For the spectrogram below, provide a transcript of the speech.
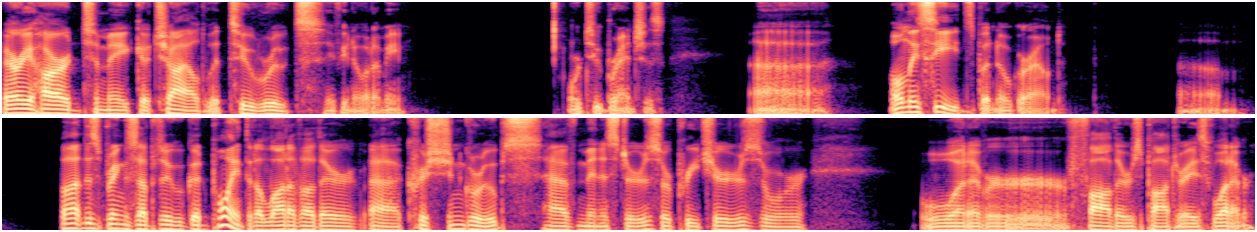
very hard to make a child with two roots, if you know what I mean, or two branches. Uh, only seeds, but no ground. Um, but this brings up to a good point that a lot of other uh, Christian groups have ministers or preachers or whatever fathers, padres, whatever,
